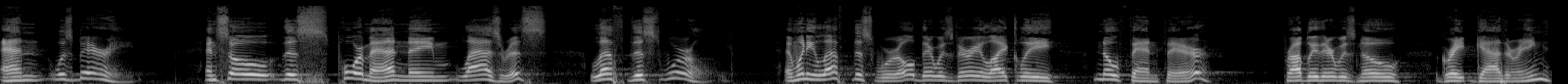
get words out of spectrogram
and was buried. And so this poor man named Lazarus left this world. And when he left this world, there was very likely no fanfare. Probably there was no great gathering.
